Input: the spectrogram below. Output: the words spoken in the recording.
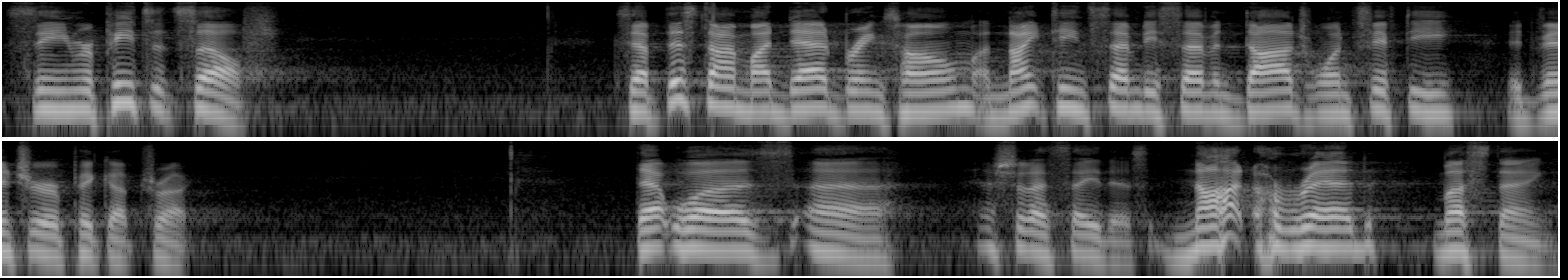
scene repeats itself. Except this time, my dad brings home a 1977 Dodge 150 Adventurer pickup truck. That was, uh, how should I say this? Not a red Mustang.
